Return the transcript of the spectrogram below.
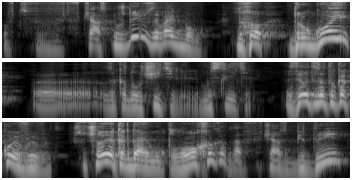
в, в, в час нужды взывай к Богу. Но другой э, законоучитель или мыслитель сделает из этого какой вывод? Что человек, когда ему плохо, когда в час беды,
